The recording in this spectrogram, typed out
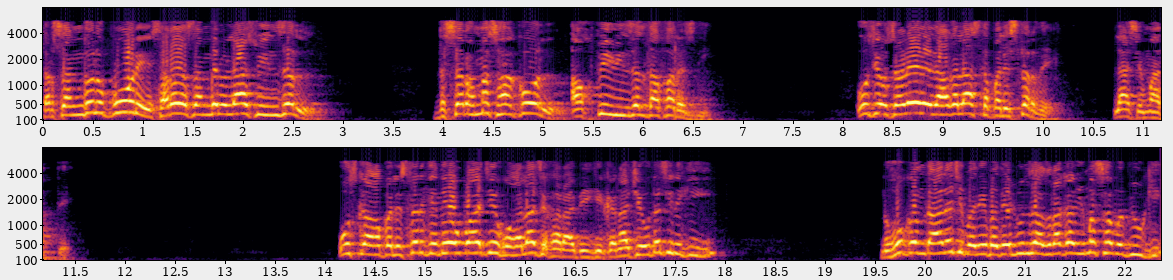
تر سنگلو پوري سره سنگلو لاس وینځل د سر مسح کول او خپې وینځل دا فرض دي اوس یو سړی د هغه لاس ته پلستر دی لاس مات دی اوس کا په لستر کې دیو باجی خو غلا چې خرابېږي کنا چې ودسې نه کیږي نو حکم دا دی چې بری بدې لونځ ازرا کوي مسح به پیوږي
